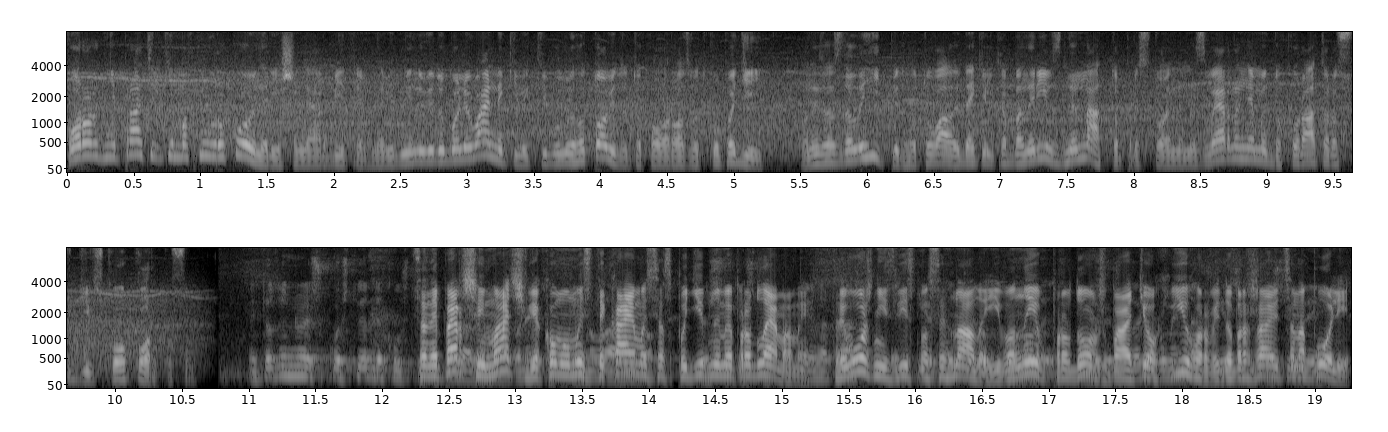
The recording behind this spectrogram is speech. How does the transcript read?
Форвард Дніпра тільки махнув рукою на рішення арбітрів, на відміну від уболівальників, які були готові до такого розвитку подій. Вони заздалегідь підготували декілька банерів з не надто пристойними зверненнями до куратора суддівського корпусу. Це не перший матч, в якому ми стикаємося з подібними проблемами. Тривожні, звісно, сигнали, і вони впродовж багатьох ігор відображаються на полі.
